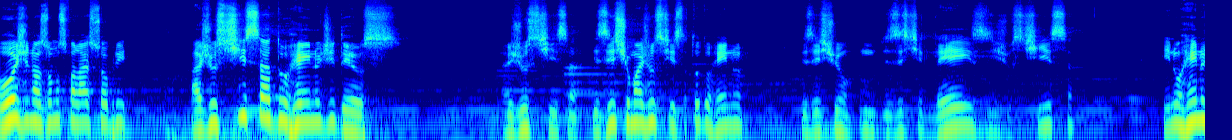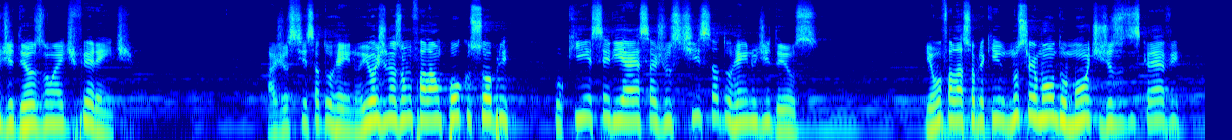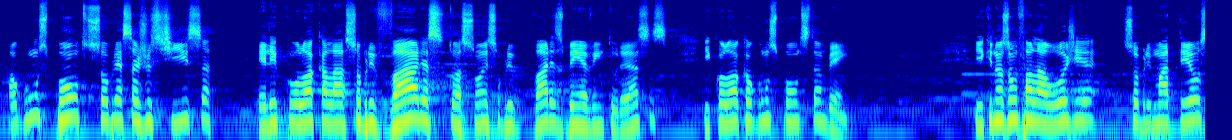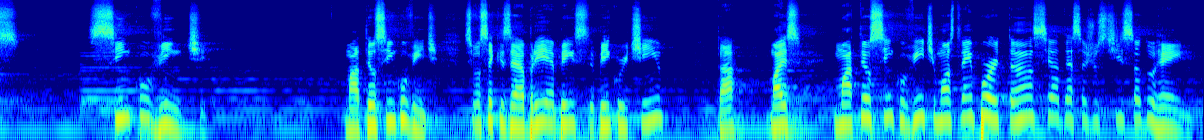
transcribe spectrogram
Hoje nós vamos falar sobre a justiça do reino de Deus. A justiça. Existe uma justiça, todo reino existe, um, existe leis e justiça. E no reino de Deus não é diferente. A justiça do reino. E hoje nós vamos falar um pouco sobre o que seria essa justiça do reino de Deus. E eu vou falar sobre aqui, no Sermão do Monte, Jesus descreve alguns pontos sobre essa justiça. Ele coloca lá sobre várias situações, sobre várias bem-aventuranças, e coloca alguns pontos também. E que nós vamos falar hoje é sobre Mateus 5:20. Mateus 5:20. Se você quiser abrir, é bem, bem curtinho, tá? Mas Mateus 5:20 mostra a importância dessa justiça do reino.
